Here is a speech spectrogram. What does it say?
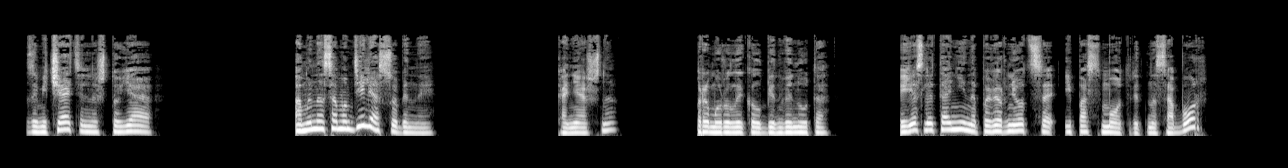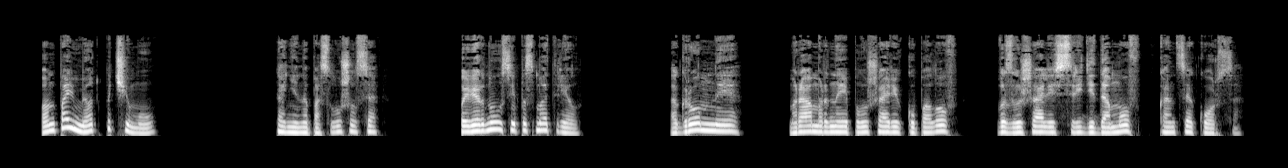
замечательно, что я... А мы на самом деле особенные?» «Конечно», — промурлыкал Бенвенуто. «И если Танина повернется и посмотрит на собор, он поймет, почему». Танина послушался, повернулся и посмотрел. Огромные мраморные полушария куполов возвышались среди домов в конце Корса.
